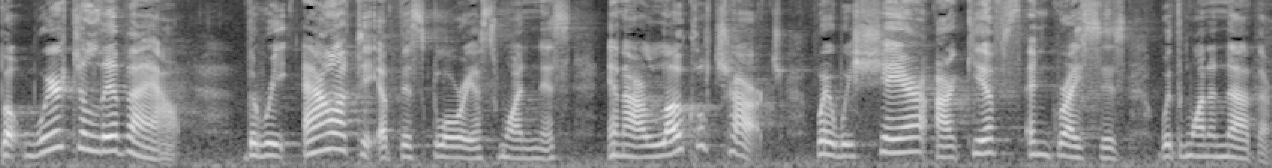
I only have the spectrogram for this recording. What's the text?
But we're to live out the reality of this glorious oneness in our local church where we share our gifts and graces with one another.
